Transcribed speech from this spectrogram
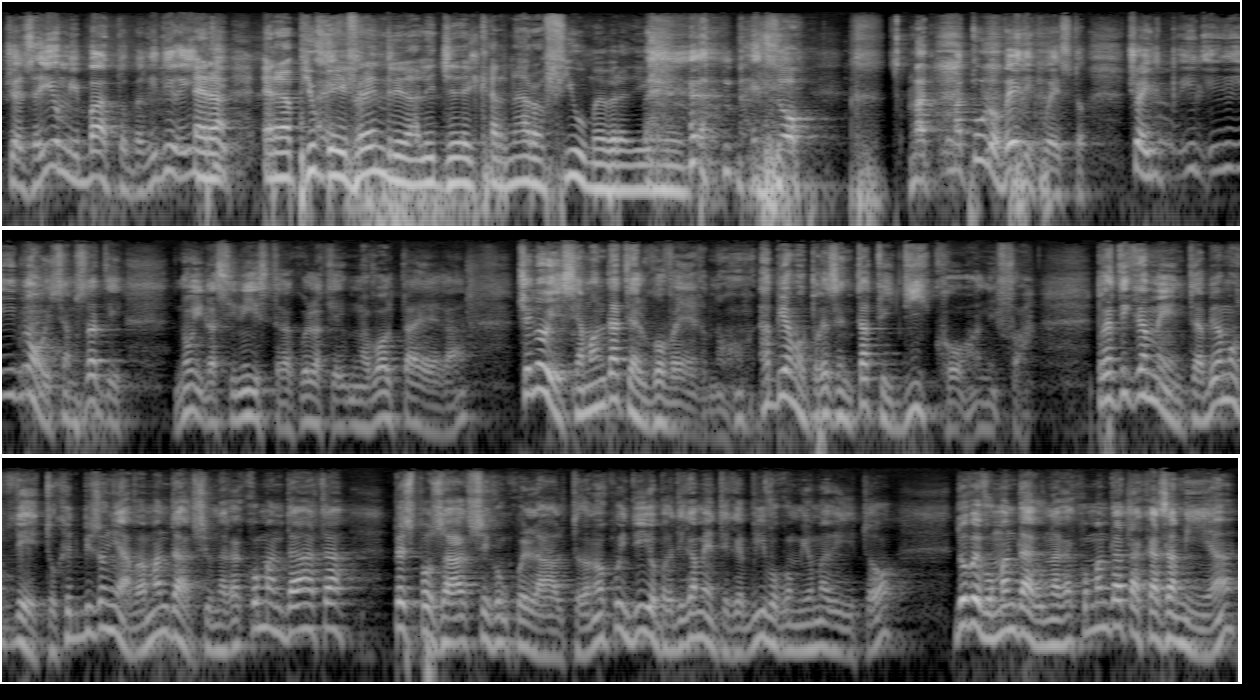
cioè se io mi batto per i diritti Era, era più gay friendly la legge del Carnaro a fiume praticamente. Beh, no. Ma, ma tu lo vedi questo cioè il- il- il- noi siamo stati noi la sinistra quella che una volta era cioè noi siamo andati al governo abbiamo presentato i dico anni fa praticamente abbiamo detto che bisognava mandarsi una raccomandata per sposarsi con quell'altro no? quindi io praticamente che vivo con mio marito dovevo mandare una raccomandata a casa mia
